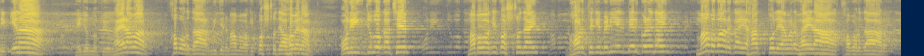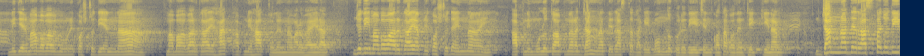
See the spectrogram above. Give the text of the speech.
ঠিক কিনা এই জন্য প্রিয় ভাইয়ের আমার, খবরদার, নিজের মা বাবাকে কষ্ট দেওয়া হবে না। অনেক যুবক আছে, মা বাবাকে কষ্ট দেয়, ঘর থেকে বেরিয়ে বের করে দেয়, মা বাবার গায়ে হাত তোলে আমার ভাইরা খবরদার, নিজের মা বাবা মনে কষ্ট দিয়েন না। মা বাবার গায়ে হাত, আপনি হাত তোলেন না আমার ভাইরা যদি মা বাবার গায়ে আপনি কষ্ট দেন নাই, আপনি মূলত আপনারা জান্নাতের রাস্তাটাকে বন্ধ করে দিয়েছেন, কথা বলেন ঠিক কিনা? জান্নাতের রাস্তা যদি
